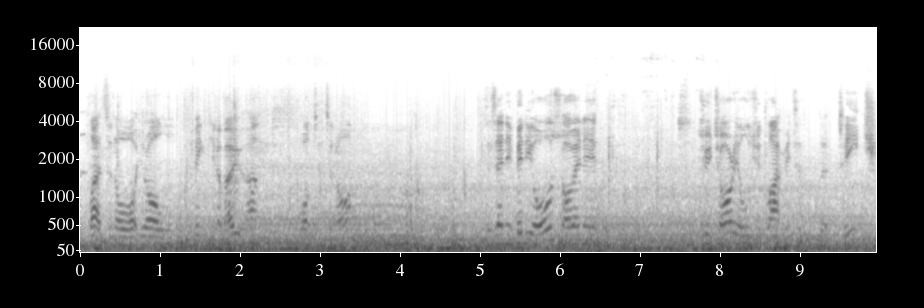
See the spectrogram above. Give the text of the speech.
I'd like to know what you're all thinking about and wanting to know. If there's any videos or any tutorials you'd like me to, to teach,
